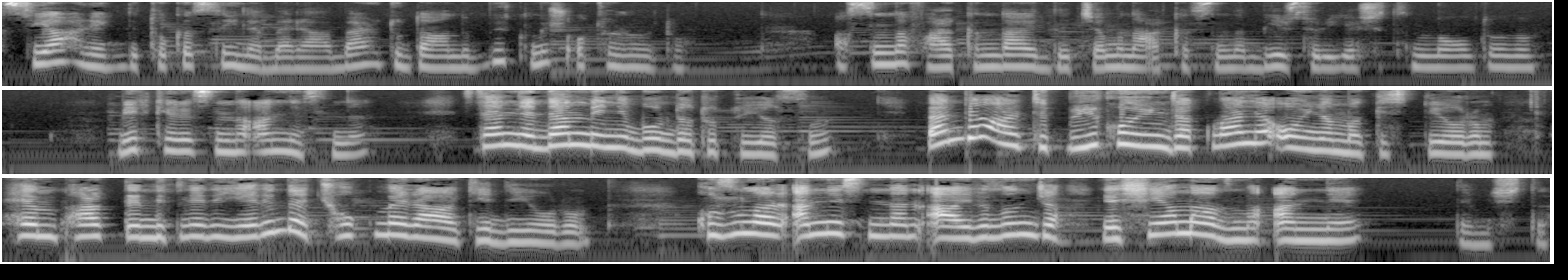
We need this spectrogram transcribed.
siyah renkli tokasıyla beraber dudağını bükmüş otururdu. Aslında farkındaydı camın arkasında bir sürü yaşıtının olduğunu. Bir keresinde annesine ''Sen neden beni burada tutuyorsun? Ben de artık büyük oyuncaklarla oynamak istiyorum. Hem park dedikleri yeri de çok merak ediyorum. Kuzular annesinden ayrılınca yaşayamaz mı anne?'' demişti.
